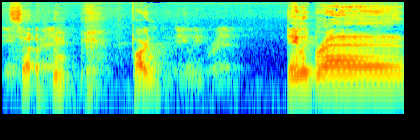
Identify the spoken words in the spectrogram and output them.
Daily So, pardon. Daily bread.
